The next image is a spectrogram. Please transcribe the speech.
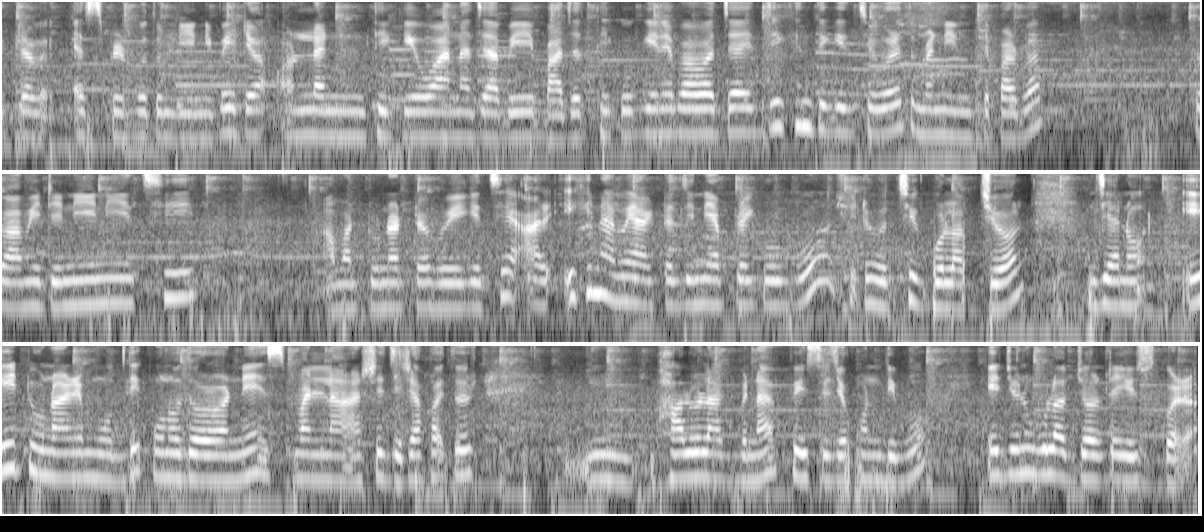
একটা স্প্রে বোতল নিয়ে নিবে, এটা অনলাইন থেকেও আনা যাবে, বাজার থেকেও কিনে পাওয়া যায়, যেখান থেকে ইচ্ছে করে তোমরা নিয়ে নিতে পারবা। তো আমি এটা নিয়ে নিয়েছি। আমার টোনারটা হয়ে গেছে। আর এখানে আমি আরেকটা জিনিস অ্যাপ্লাই করব, সেটা হচ্ছে গোলাপ জল। যেন এই টোনারের মধ্যে কোনো ধরনের স্মেল না আসে, যেটা হয়তো ভালো লাগবে না ফেসে যখন দিব। এর জন্য গোলাপ জলটা ইউজ করা।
